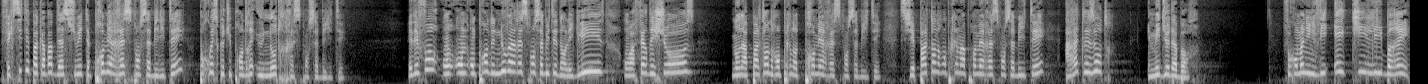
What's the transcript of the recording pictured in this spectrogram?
Fait que si tu n'es pas capable d'assumer ta première responsabilité, pourquoi est-ce que tu prendrais une autre responsabilité? Et des fois, on, prend de nouvelles responsabilités dans l'église, on va faire des choses, mais on n'a pas le temps de remplir notre première responsabilité. Si j'ai pas le temps de remplir ma première responsabilité, arrête les autres et mets Dieu d'abord. Il faut qu'on mène une vie équilibrée.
